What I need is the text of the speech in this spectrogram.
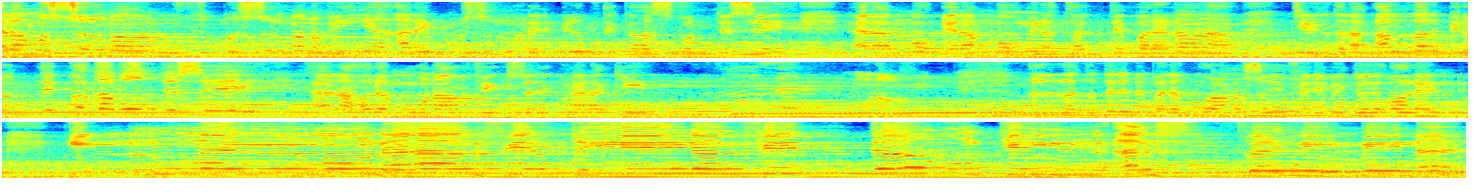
এরা মুসলমান। মুসলমান হইয়া আরেক মুসলমানের বিরুদ্ধে কাজ করতেছে। এরা এরা মুমিনও থাকতে পারে না। যেহেতু তারা আল্লাহর বিরুদ্ধে কথা বলতেছে, এরা হলো মুনাফিক। এরা কি তাদের ব্যাপারে কোরআন শরীফের ভিতরে বলেন, ইন্নাল মুনাফিকিনা ফিদ দারকিল আসফালি মিনান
